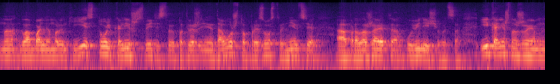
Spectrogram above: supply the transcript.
на глобальном рынке. Есть только лишь свидетельство и подтверждение того, что производство нефти а, продолжает э, увеличиваться. И, конечно же,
